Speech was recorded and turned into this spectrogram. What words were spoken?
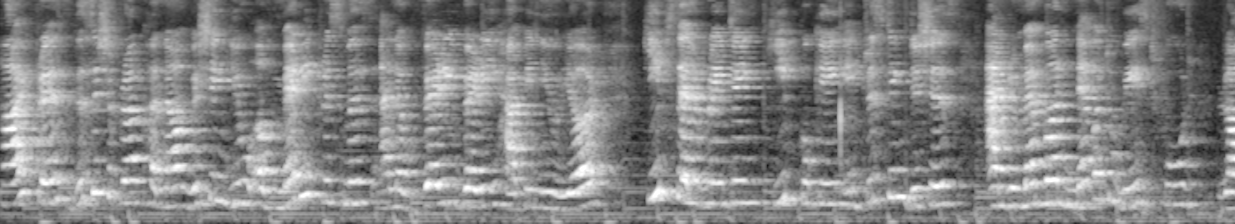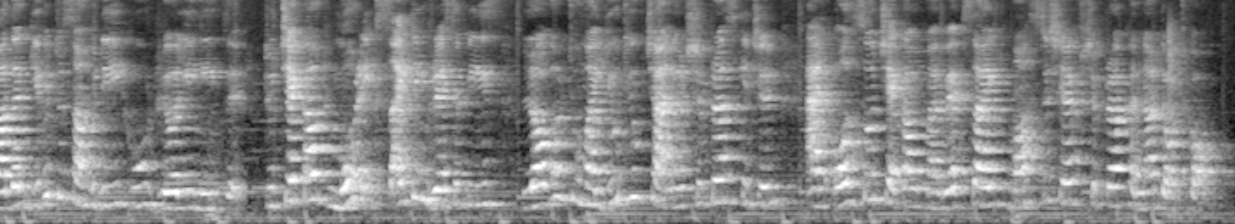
Hi friends, this is Shipra Khanna wishing you a Merry Christmas and a very very Happy New Year. Keep celebrating, keep cooking interesting dishes and remember never to waste food, rather give it to somebody who really needs it. To check out more exciting recipes, log on to my YouTube channel Shipra's Kitchen and also check out my website masterchefshiprakhanna.com.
